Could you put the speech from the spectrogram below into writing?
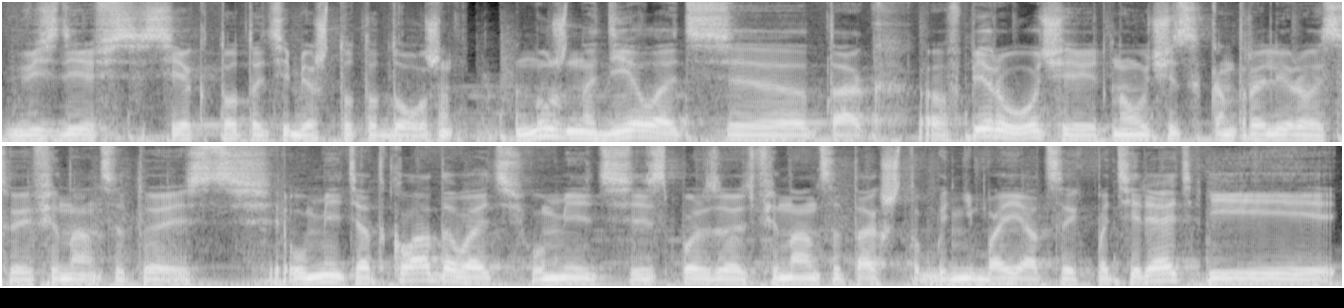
везде все кто-то тебе что-то должен. Нужно делать э, так. В первую очередь научиться контролировать свои финансы. То есть уметь откладывать, уметь использовать финансы так, чтобы не бояться их потерять и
